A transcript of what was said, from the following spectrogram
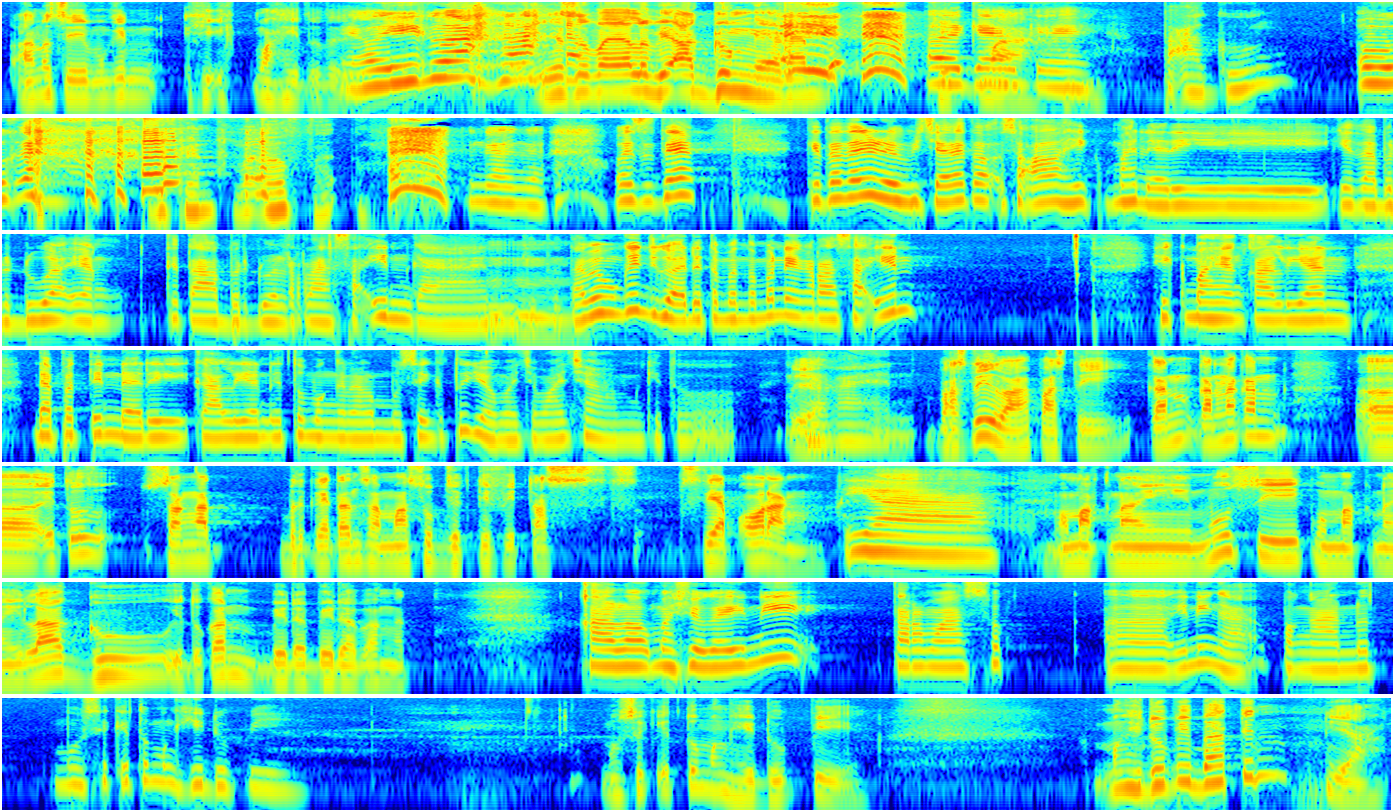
anu sih mungkin hikmah itu tuh. ya iya. ya supaya lebih agung ya kan. Oke Hikmah. oke. Pak Agung? Oh bukan. Bukan, maaf. Pak. enggak enggak. Maksudnya kita tadi udah bicara soal hikmah dari kita berdua yang kita berdua rasain kan gitu. Tapi mungkin juga ada teman-teman yang ngerasain hikmah yang kalian dapetin dari kalian itu mengenal musik itu juga macam-macam gitu. Iya. Ya kan? Pastilah, pasti. Kan karena kan eh, itu sangat berkaitan sama subjektivitas setiap orang. Iya. Memaknai musik, memaknai lagu itu kan beda-beda banget. Kalau Mas Yoga ini termasuk eh, ini nggak penganut musik itu menghidupi. Musik itu menghidupi. Menghidupi batin, ya.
